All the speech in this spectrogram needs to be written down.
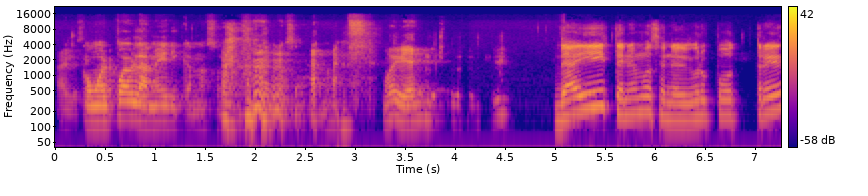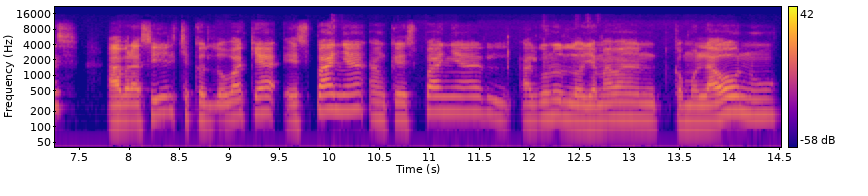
Ahí les Como el. Puebla América, más o menos. Muy bien. De ahí tenemos en el grupo 3 a Brasil, Checoslovaquia, España, aunque España algunos lo llamaban como la ONU.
